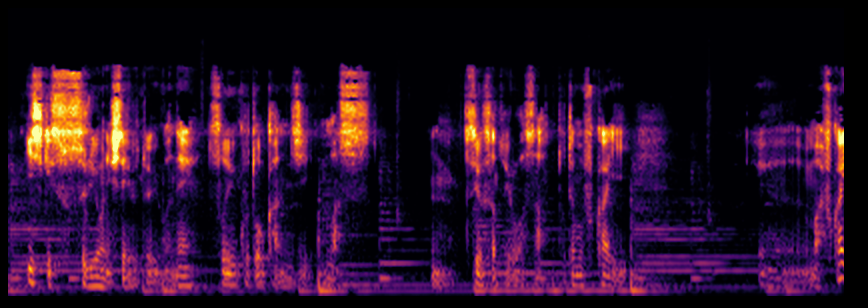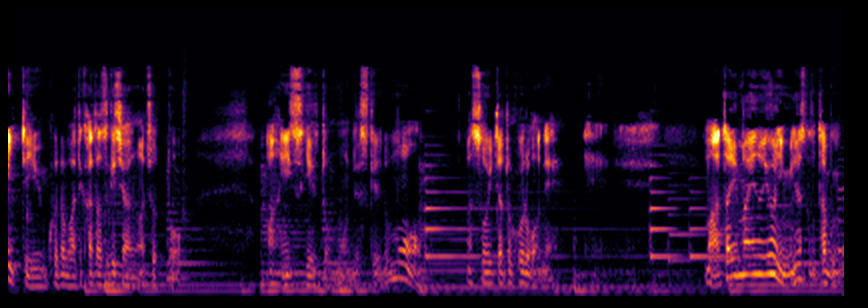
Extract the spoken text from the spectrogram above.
う、意識するようにしているというかね、そういうことを感じます。うん、強さと弱さ、とても深い、えー、まあ深いっていう言葉で片付けちゃうのはちょっと安易すぎると思うんですけれども、まあ、そういったところをね、えまあ当たり前のように皆さん多分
